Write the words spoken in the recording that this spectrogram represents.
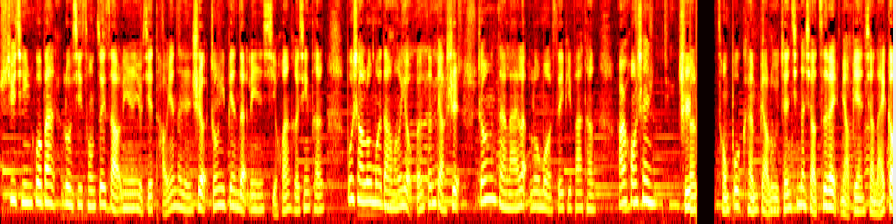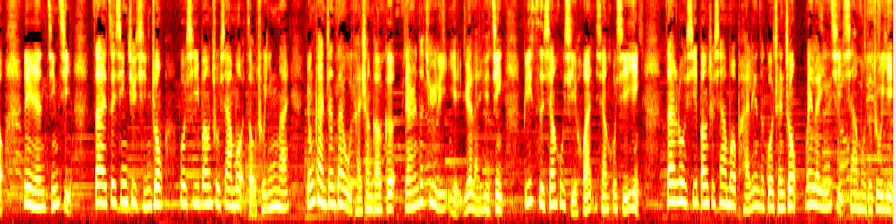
剧情过半，洛熙从最早令人有些讨厌的人设，终于变得令人喜欢和心疼。不少落寞党网友纷纷表示，终于等来了落寞 CP 发糖。而黄圣池从不肯表露真心的小刺猬，秒变小奶狗，令人惊喜。在最新剧情中，洛熙帮助夏沫走出阴霾，勇敢站在舞台上高歌，两人的距离也越来越近，彼此相互喜欢，相互吸引。在洛熙帮助夏沫排练的过程中，为了引起夏沫的注意，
